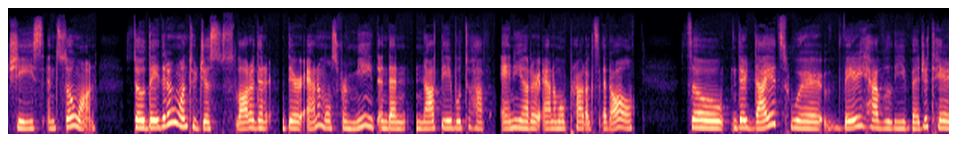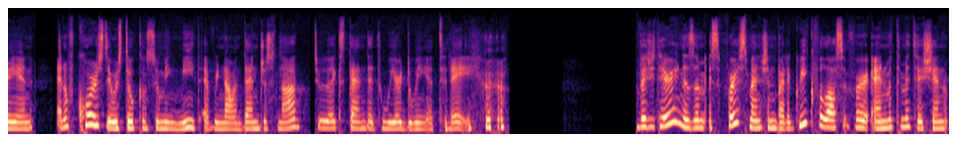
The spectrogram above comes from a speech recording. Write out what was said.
cheese, and so on. So they didn't want to just slaughter their, their animals for meat and then not be able to have any other animal products at all. So their diets were very heavily vegetarian and of course, they were still consuming meat every now and then, just not to the extent that we are doing it today. Vegetarianism is first mentioned by the Greek philosopher and mathematician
